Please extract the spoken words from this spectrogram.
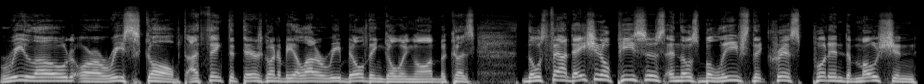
reload or a resculpt. I think that there's going to be a lot of rebuilding going on because those foundational pieces and those beliefs that Chris put into motion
